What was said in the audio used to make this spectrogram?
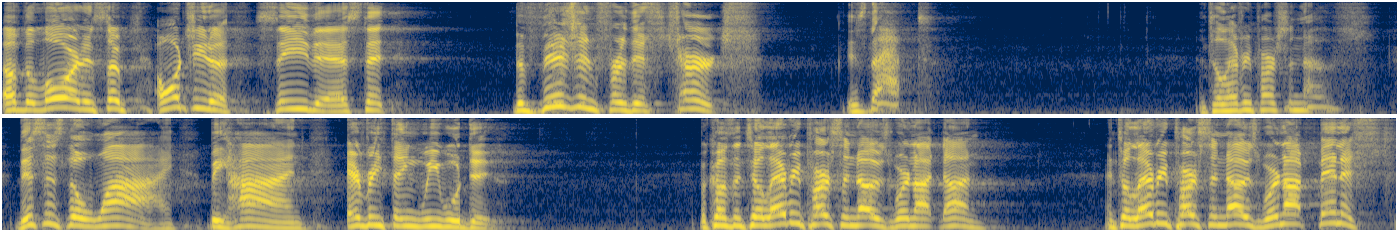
of the Lord. And so I want you to see this that the vision for this church is that until every person knows. This is the why behind everything we will do. Because until every person knows we're not done, until every person knows we're not finished,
